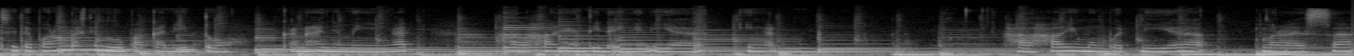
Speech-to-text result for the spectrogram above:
Setiap orang pasti melupakan itu karena hanya mengingat hal-hal yang tidak ingin ia ingat. Hal-hal yang membuat dia merasa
